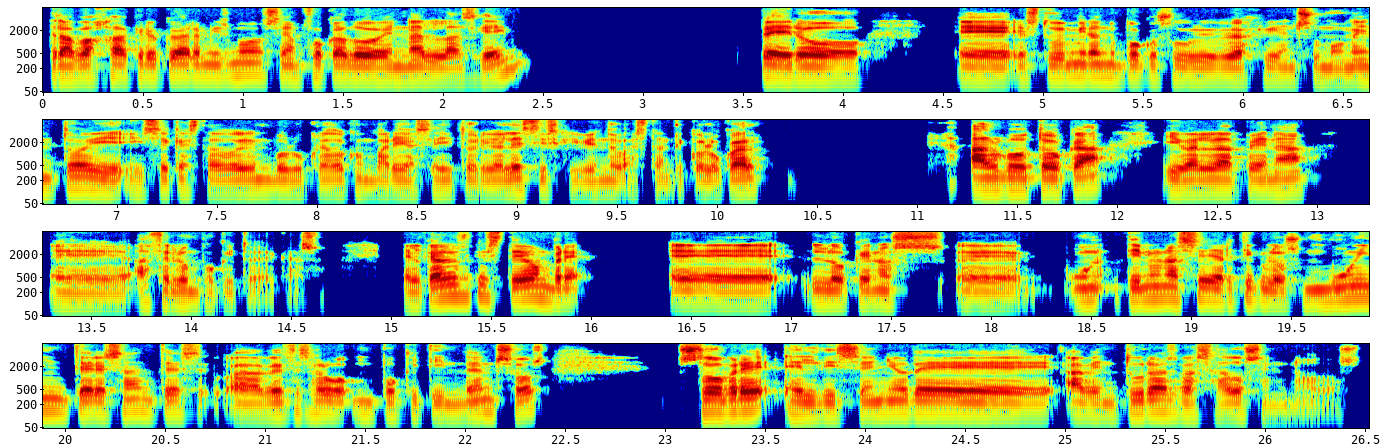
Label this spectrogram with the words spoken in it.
trabaja, creo que ahora mismo se ha enfocado en Atlas Game, pero eh, estuve mirando un poco su bibliografía en su momento y, sé que ha estado involucrado con varias editoriales y escribiendo bastante, con lo cual algo toca y vale la pena eh, hacerle un poquito de caso. El caso es que este hombre eh, lo que nos tiene una serie de artículos muy interesantes, a veces algo un poquitín densos, sobre el diseño de aventuras basados en nodos.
